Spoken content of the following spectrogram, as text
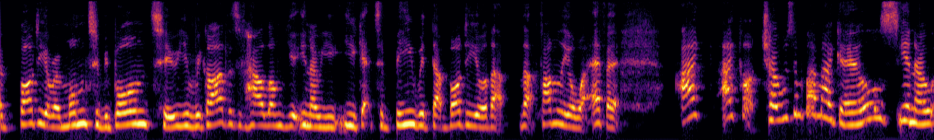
a, body or a mum to be born to you regardless of how long you you know you, you get to be with that body or that that family or whatever i i got chosen by my girls you know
